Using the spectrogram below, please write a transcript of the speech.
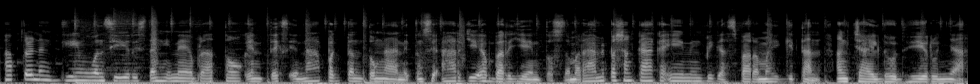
After ng Game 1 series ng Hinebra Talk and Text e napagtanto nga nitong si RJ Abarientos na marami pa siyang kakainin bigas para mahigitan ang childhood hero niya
